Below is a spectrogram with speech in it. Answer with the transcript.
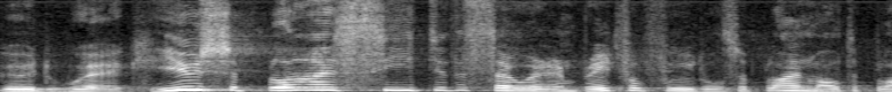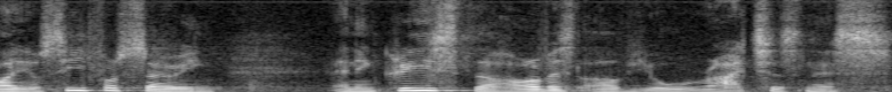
good work. You supply seed to the sower and bread for food will supply and multiply your seed for sowing and increase the harvest of your righteousness.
